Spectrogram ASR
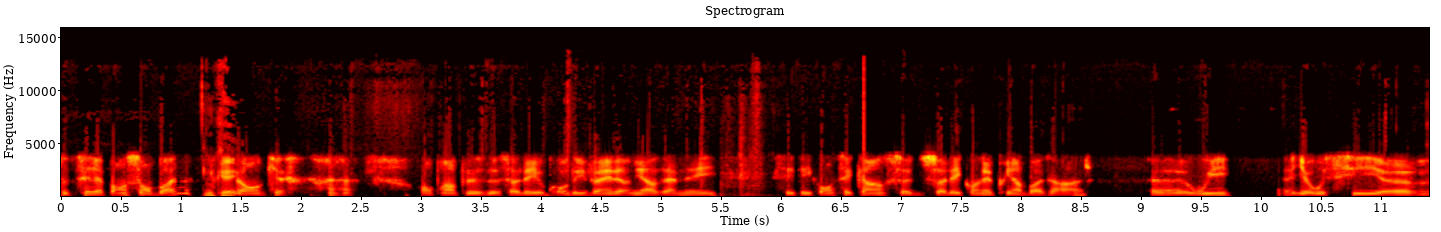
Toutes ces réponses sont bonnes. Donc, on prend plus de soleil au cours des 20 dernières années. C'est des conséquences du soleil qu'on a pris en bas âge. Euh, oui, il y a aussi euh,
